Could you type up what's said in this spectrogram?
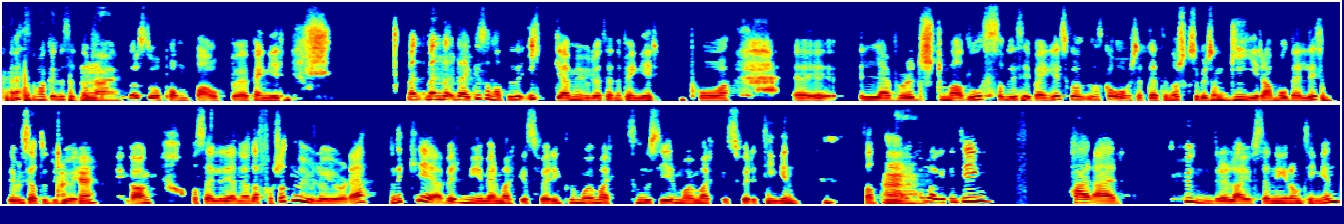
som man kunne sette opp Nei. som bare og pompa opp eh, penger. Men, men det, det er ikke sånn at det ikke er mulig å tjene penger på eh, leveraged models, som de sier på engelsk. Og man skal oversette det til norsk, så blir det sånn gira modeller. Det vil si at du gjør det en gang og selger igjen. Det er fortsatt mulig å gjøre det, men det krever mye mer markedsføring. For du må jo, mark som du sier, må jo markedsføre tingen. Sant? Mm. Har laget en ting. Her er 100 livesendinger om tingen.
